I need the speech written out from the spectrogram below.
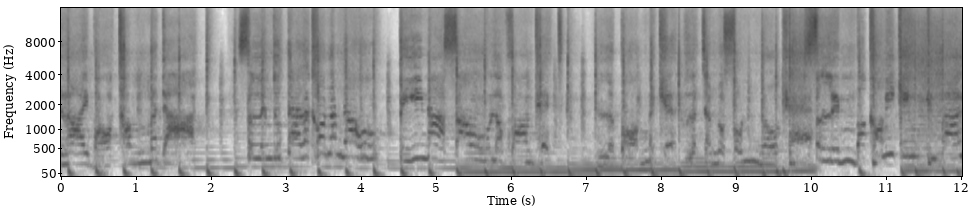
ลิมใจร้ายบอกธรรมดา สลิมดูแต่ละคนนั้นเนา ปีหน้าเศร้าแล้วความเท็จและบอกไม่เข็ดและจะโนสนโนแคร์สลิมบอกขอมีกินกินปัน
